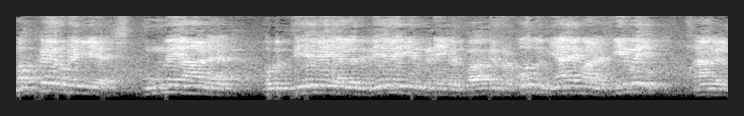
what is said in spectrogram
மக்களுடைய உண்மையான ஒரு தேவை அல்லது வேலை என்று நீங்கள் பார்க்கின்ற போது நியாயமான தீர்வை நாங்கள்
